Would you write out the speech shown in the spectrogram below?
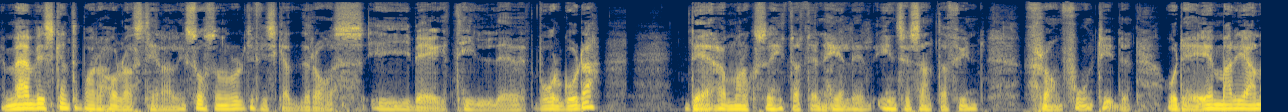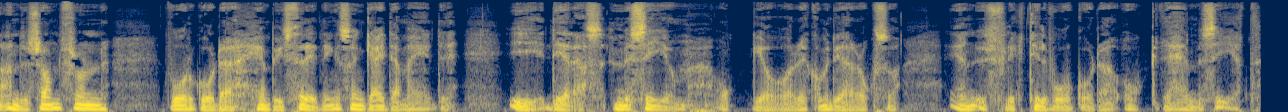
Men vi ska inte bara hålla oss till Alingsåsområdet, vi ska dra oss iväg till eh, Vårgårda. Där har man också hittat en hel del intressanta fynd från forntiden. Och det är Marianne Andersson från Vårgårda hembygdsförening som guidar mig i deras museum. Och jag rekommenderar också en utflykt till Vårgårda och det här museet.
